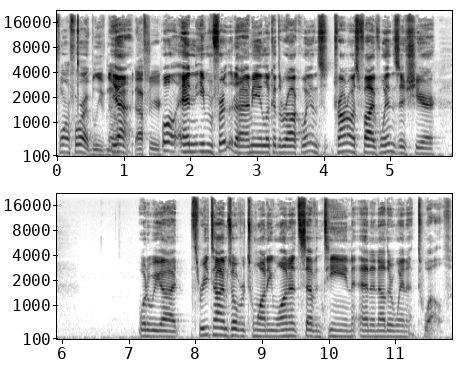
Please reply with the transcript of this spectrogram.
4 and 4, I believe, now. yeah. After. Well, and even further to, I mean, look at the Rock wins. Toronto has five wins this year. What do we got? Three times over 20, one at 17, and another win at 12.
